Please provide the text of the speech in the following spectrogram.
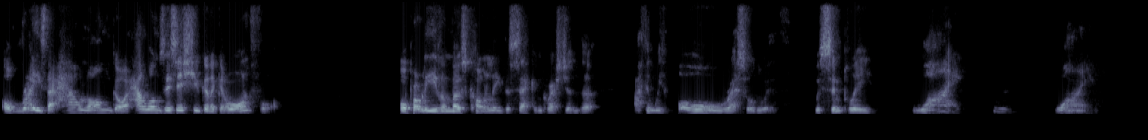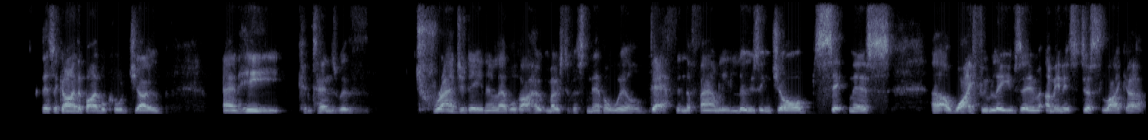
or raise that, how long, God? How long is this issue going to go on for? Or probably even most commonly, the second question that I think we've all wrestled with was simply, why? Why? There's a guy in the Bible called Job, and he contends with tragedy in a level that I hope most of us never will. Death in the family, losing job, sickness, uh, a wife who leaves him. I mean, it's just like a,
